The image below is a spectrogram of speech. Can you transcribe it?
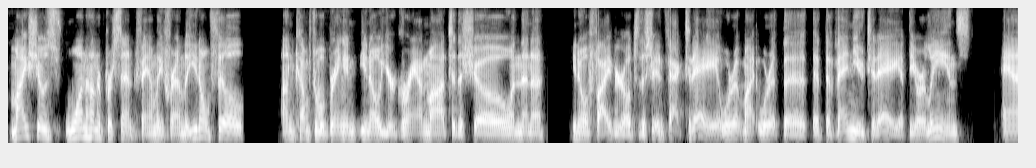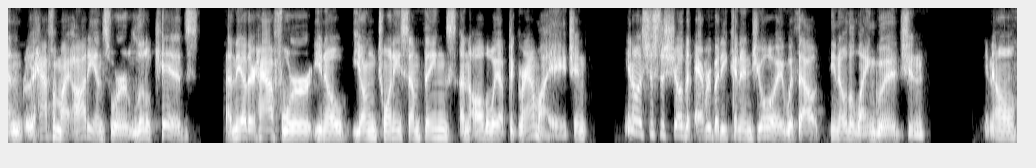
my show's 100% family friendly. You don't feel uncomfortable bringing you know your grandma to the show and then a you know a five year old to the show. In fact, today we're at my we're at the at the venue today at the Orleans, and half of my audience were little kids. And the other half were, you know, young 20 somethings and all the way up to grandma age. And you know, it's just a show that everybody can enjoy without, you know, the language and, you know.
